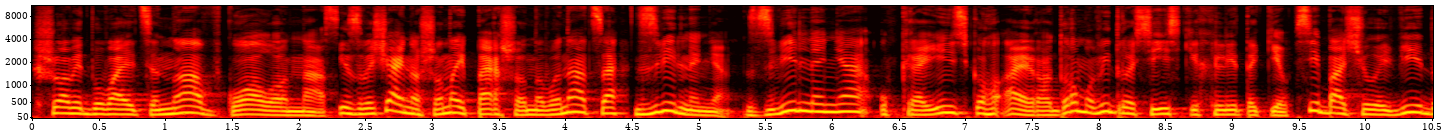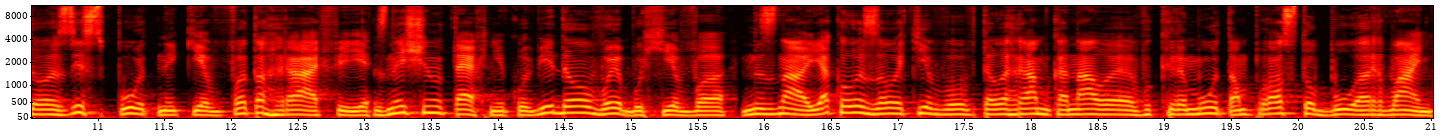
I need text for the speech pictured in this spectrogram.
що відбувається відбувається навколо нас. І звичайно, що найперша новина це звільнення, звільнення українського аеродрому від російських літаків. Всі бачили відео зі спутників, фотографії, знищену техніку, відео вибухів. Не знаю, я коли залетів в телеграм-канали в Криму, там просто була рвань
